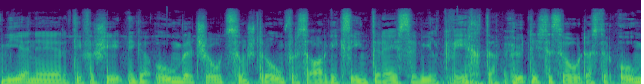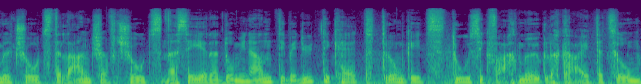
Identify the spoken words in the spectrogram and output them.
wie er die verschiedenen Umweltschutz- und Stromversorgungsinteressen will gewichten. Heute ist es so, dass der Umweltschutz, der Landschaftsschutz sehr dominante Bedeutung hat. Darum gibt es tausendfach Möglichkeiten, um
